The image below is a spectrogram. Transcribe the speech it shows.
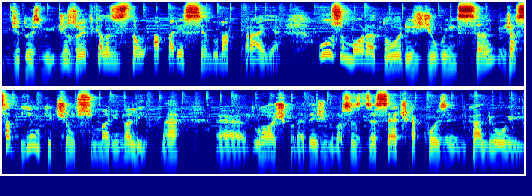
de 2018 que elas estão aparecendo na praia. Os moradores de Winsan já sabiam que tinha um submarino ali, né? É, lógico, né? Desde 1917 que a coisa encalhou e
